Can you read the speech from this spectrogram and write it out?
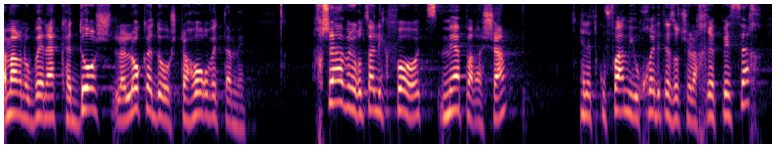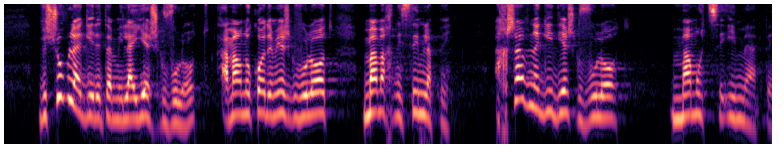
אמרנו, בין הקדוש ללא קדוש, טהור וטמא. עכשיו אני רוצה לקפוץ מהפרשה אל התקופה המיוחדת הזאת של אחרי פסח, ושוב להגיד את המילה יש גבולות. אמרנו קודם, יש גבולות, מה מכניסים לפה. עכשיו נגיד, יש גבולות, מה מוציאים מהפה.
